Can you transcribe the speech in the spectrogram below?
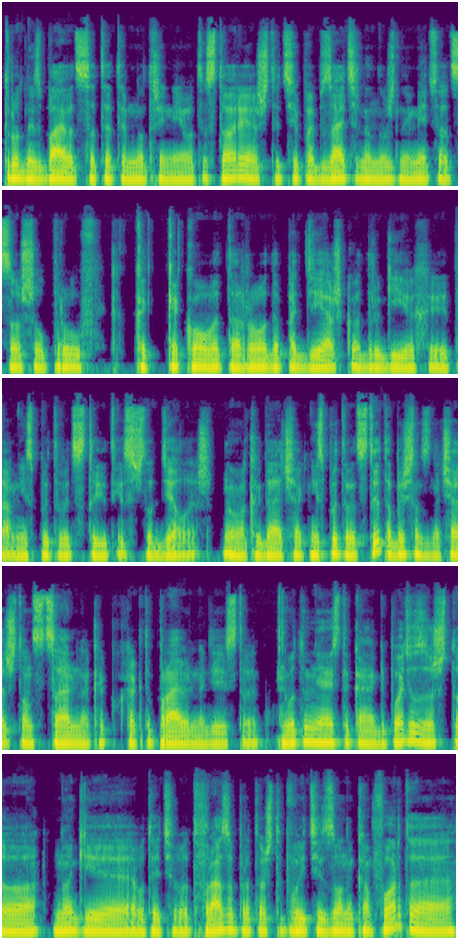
трудно избавиться от этой внутренней вот истории, что, типа, обязательно нужно иметь вот social proof, как, какого-то рода поддержку от других и там не испытывать стыд, если что-то делаешь. Ну, а когда человек не испытывает стыд, обычно означает, что он социально как- как-то правильно действует. Вот у меня есть такая гипотеза, что многие вот эти вот фразы про то, чтобы выйти из зоны комфорта,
